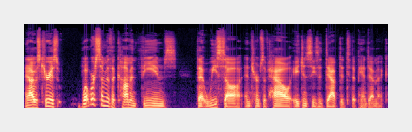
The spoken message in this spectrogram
And I was curious, what were some of the common themes that we saw in terms of how agencies adapted to the pandemic?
